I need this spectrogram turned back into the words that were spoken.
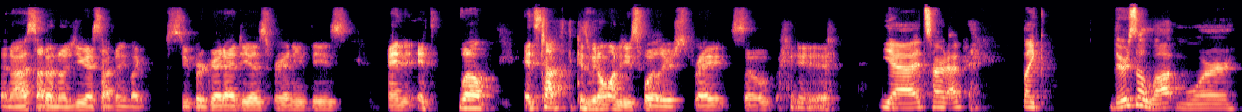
than us. I don't know. Do you guys have any like super great ideas for any of these? And it's, well, it's tough because we don't want to do spoilers, right? So, yeah it's hard I, like there's a lot more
